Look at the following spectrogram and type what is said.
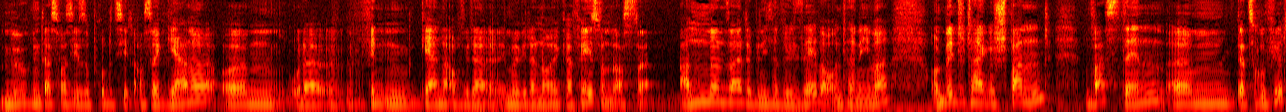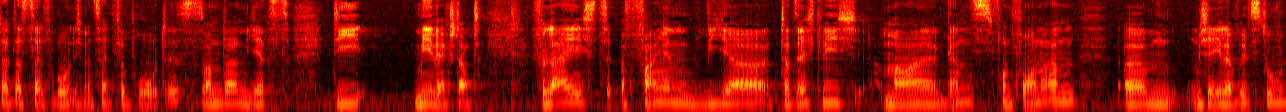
mögen das, was ihr so produziert, auch sehr gerne ähm, oder finden gerne auch wieder immer wieder neue Cafés. Und aus der anderen Seite bin ich natürlich selber Unternehmer und bin total gespannt, was denn ähm, dazu geführt hat, dass Zeit für Brot nicht mehr Zeit für Brot ist, sondern jetzt die Mähwerkstatt. Vielleicht fangen wir tatsächlich mal ganz von vorne an. Ähm, Michaela, willst du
